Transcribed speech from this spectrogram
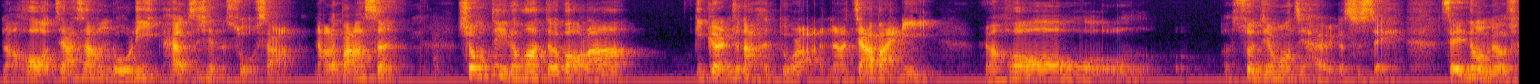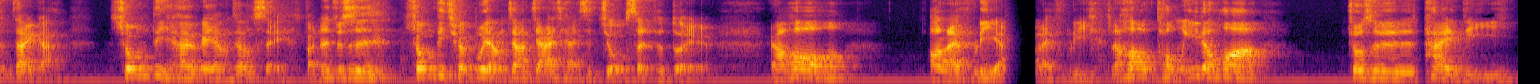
然后加上罗莉，还有之前的索沙，拿了八胜。兄弟的话，德保拉一个人就拿很多啦，拿加百利。然后瞬间忘记还有一个是谁，谁那么没有存在感？兄弟还有个杨将谁？反正就是 兄弟全部杨将加起来是九胜就对了。然后哦莱弗利啊莱弗利，然后统一的话就是泰迪、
